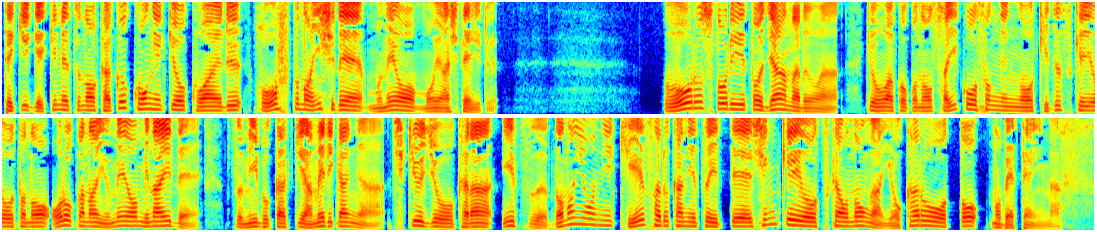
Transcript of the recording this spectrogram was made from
敵撃滅の核攻撃を加える報復の意志で胸を燃やしている。ウォールストリートジャーナルは、共和国の最高尊厳を傷つけようとの愚かな夢を見ないで、罪深きアメリカが地球上からいつどのように消え去るかについて神経を使うのがよかろうと述べています。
